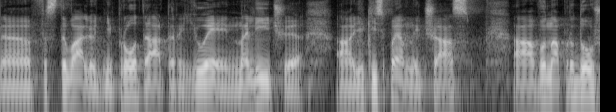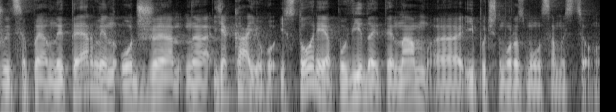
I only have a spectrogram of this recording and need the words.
е, фестивалю Дніпро Театр UA налічує якийсь певний час. Вона продовжується певний термін. Отже, е, яка його історія? Повідайте нам е, і почнемо розмову саме з цього.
